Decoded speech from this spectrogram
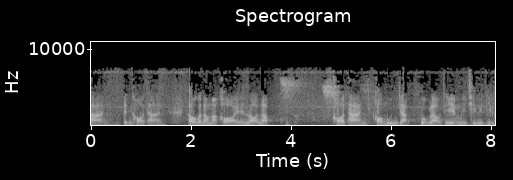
ทานเป็นขอทาน เขาก็ต้องมาคอยรอรับขอทานขอบุญจากพวกเราที่ยังมีชีวิตอยู่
